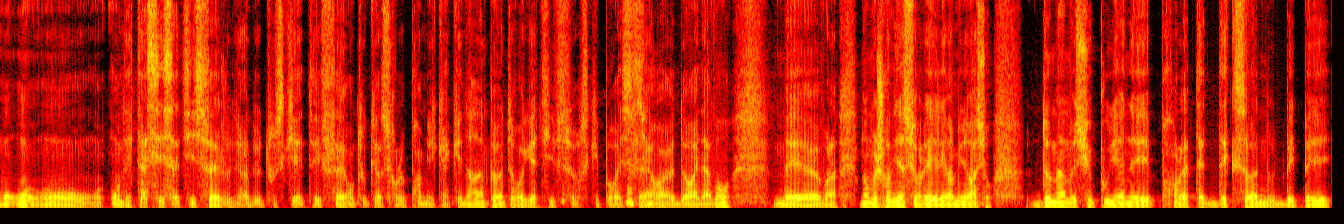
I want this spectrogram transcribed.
on, est assez satisfait, je dirais, de tout ce qui a été fait, en tout cas sur le premier quinquennat, un peu interrogatif sur ce qui pourrait se faire dorénavant, mais voilà. Non, mais je reviens sur les, les rémunérations. Demain, M. Pouyanné prend la tête d'Exxon ou de BP.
